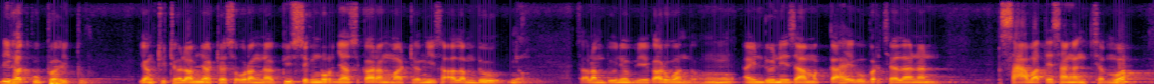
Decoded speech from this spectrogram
Lihat kubah itu yang di dalamnya ada seorang nabi sing nurnya sekarang madangi salam dunya. Salam dunya piye karuan to. Indonesia Mekah itu perjalanan pesawatnya sangang jam. Wah.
